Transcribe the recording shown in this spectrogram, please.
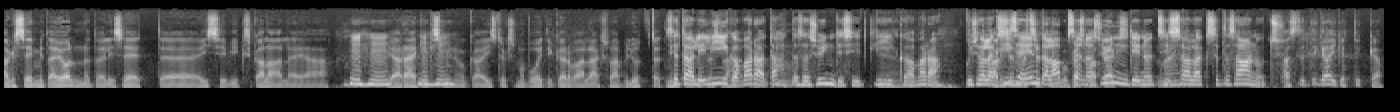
aga see, mida ei olnud, oli see, et äh, issi viiks kalale ja mm, -hmm. ja räägiks mm -hmm. minuga, istuks mu voodi kõrval, ajaks vahepeal juttu. seda oli liiga läheb. vara tahta, sa sündisid liiga ja. vara. kui sa oleks iseenda nagu, lapsena nagu, sündinud, siis sa oleks seda saanud. aga see tegi haiget ikka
